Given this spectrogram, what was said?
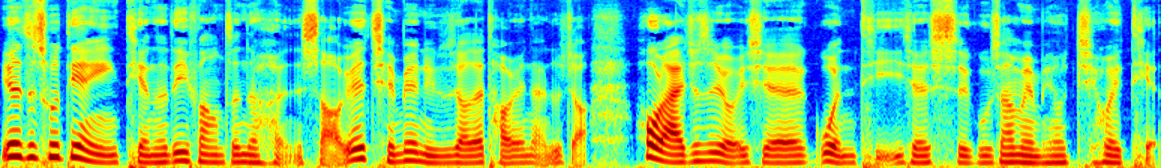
因为这出电影甜的地方真的很少。因为前面女主角在讨厌男主角，后来就是有一些问题、一些事故上面没有机会甜，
